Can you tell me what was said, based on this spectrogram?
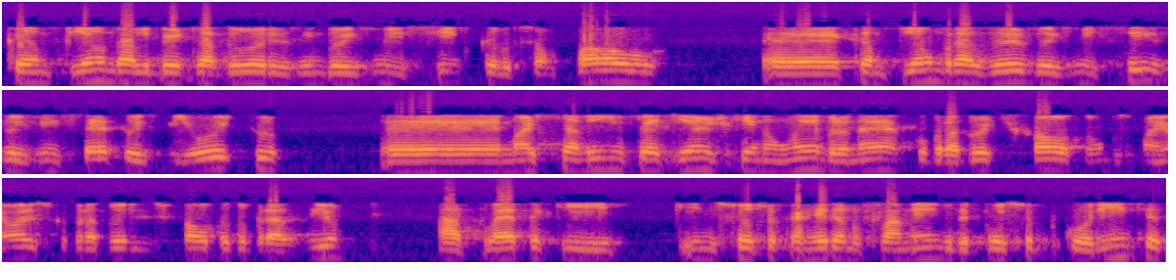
campeão da Libertadores em 2005 pelo São Paulo, é, campeão brasileiro 2006, 2007, 2008, é, Marcelinho Pé de Anjo, quem não lembra, né, cobrador de falta, um dos maiores cobradores de falta do Brasil, atleta que, que iniciou sua carreira no Flamengo, depois foi para o Corinthians,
